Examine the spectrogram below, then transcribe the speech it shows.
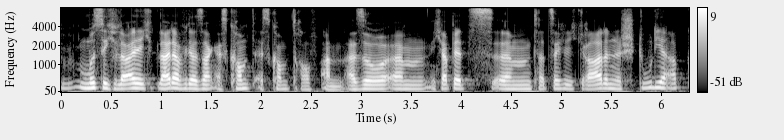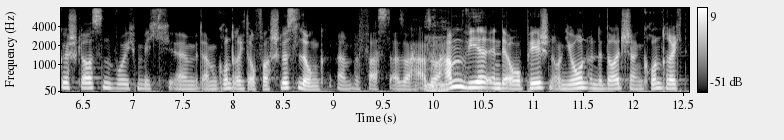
muss ich leider wieder sagen, es kommt, es kommt drauf an. Also ähm, ich habe jetzt ähm, tatsächlich gerade eine Studie abgeschlossen, wo ich mich äh, mit einem Grundrecht auf Verschlüsselung äh, befasst. Also, also mhm. haben wir in der Europäischen Union und in Deutschland ein Grundrecht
